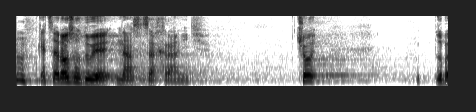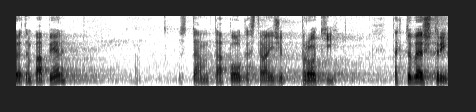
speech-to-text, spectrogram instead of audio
hm, keď sa rozhoduje nás zachrániť. Čo? Zober ten papier, tam tá polka strany, že proti tak to je verš 3.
